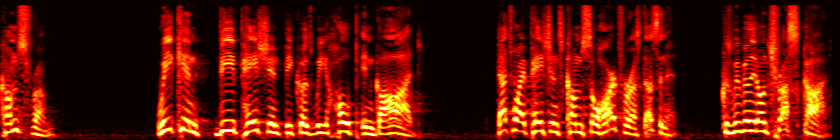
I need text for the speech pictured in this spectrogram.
comes from. We can be patient because we hope in God. That's why patience comes so hard for us, doesn't it? Because we really don't trust God.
